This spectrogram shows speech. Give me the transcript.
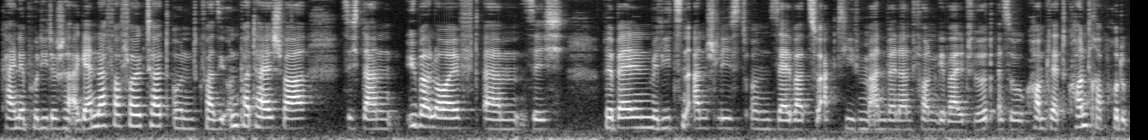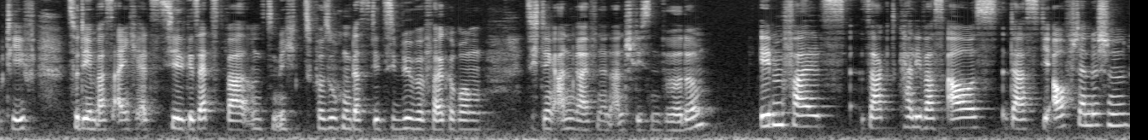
keine politische Agenda verfolgt hat und quasi unparteiisch war, sich dann überläuft, ähm, sich Rebellen, Milizen anschließt und selber zu aktiven Anwendern von Gewalt wird. Also komplett kontraproduktiv zu dem, was eigentlich als Ziel gesetzt war und mich zu versuchen, dass die Zivilbevölkerung sich den Angreifenden anschließen würde. Ebenfalls sagt Kalivas aus, dass die Aufständischen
